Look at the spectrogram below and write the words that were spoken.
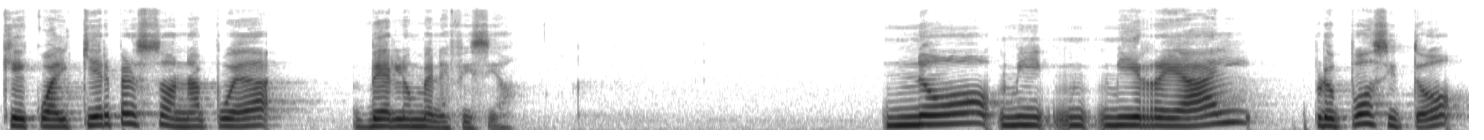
que cualquier persona pueda verle un beneficio. No, mi, mi real propósito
